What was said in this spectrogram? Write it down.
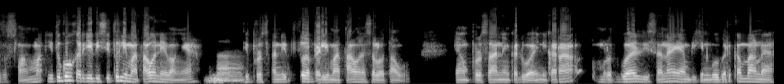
terus selama itu gue kerja di situ lima tahun ya bang ya. Nah, di perusahaan itu sampai lima tahun selalu tahu yang perusahaan yang kedua ini. Karena menurut gue di sana yang bikin gue berkembang. Nah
